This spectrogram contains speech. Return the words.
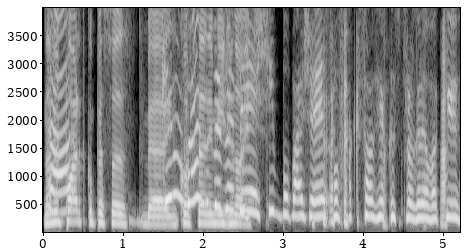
Não me Tá. importo com pessoas uh, encostando em mim de noite. que bobagem é essa? Vou ficar aqui sozinha com esse programa aqui.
